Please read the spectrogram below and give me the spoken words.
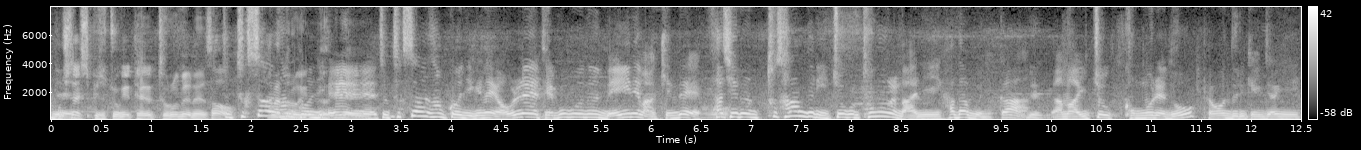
네. 보시다시피 저쪽에 대- 도로변에서 좀 특수한 하나 상권이, 들어있는, 예, 네. 좀 특수한 상권이긴 해요. 원래 대부분은 메인에 많긴데, 어. 사실은 투- 사람들이 이쪽으로 통행을 많이 하다 보니까, 네. 아마 이쪽 건물에도 병원들이 굉장히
